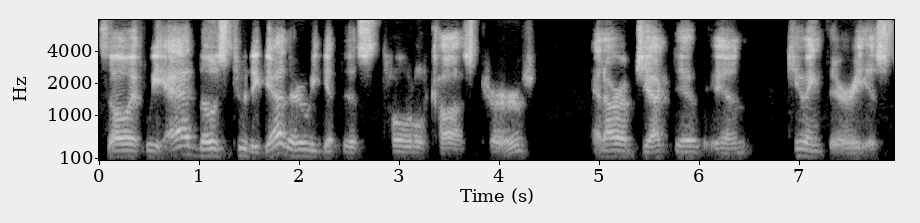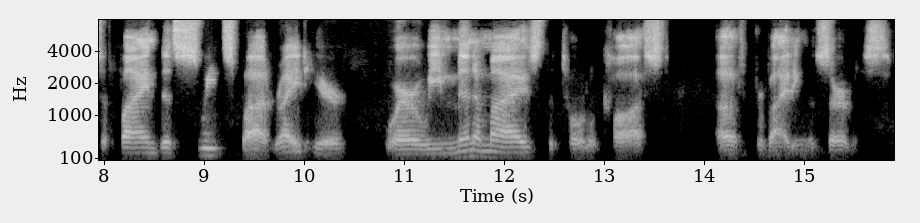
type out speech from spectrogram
So if we add those two together, we get this total cost curve. And our objective in queuing theory is to find this sweet spot right here where we minimize the total cost of providing the service.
